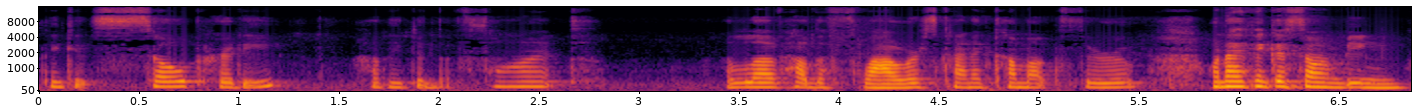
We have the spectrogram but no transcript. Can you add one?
I think it's so pretty how they did the font. I love how the flowers kind of come up through. When I think of someone being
